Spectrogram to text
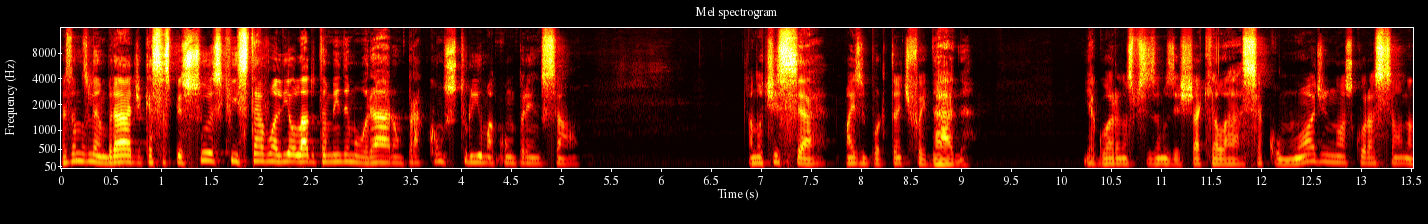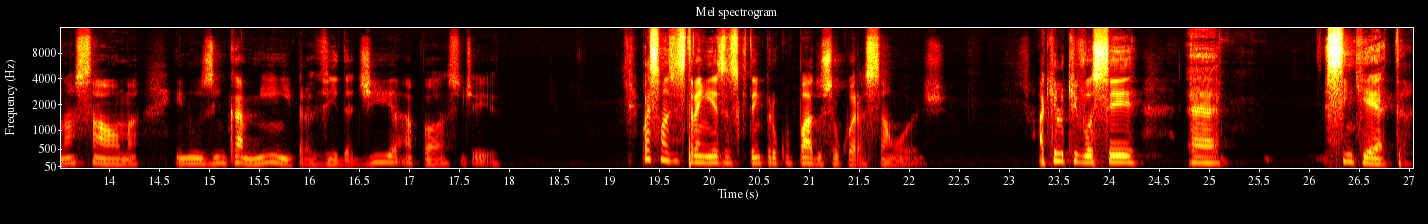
Mas vamos lembrar de que essas pessoas que estavam ali ao lado também demoraram para construir uma compreensão. A notícia mais importante foi dada. E agora nós precisamos deixar que ela se acomode no nosso coração, na nossa alma e nos encaminhe para a vida dia após dia. Quais são as estranhezas que têm preocupado o seu coração hoje? Aquilo que você é, se inquieta.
